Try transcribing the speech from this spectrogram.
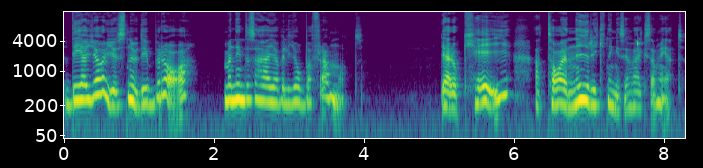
det jag gör just nu, det är bra, men det är inte så här jag vill jobba framåt. Det är okej okay att ta en ny riktning i sin verksamhet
